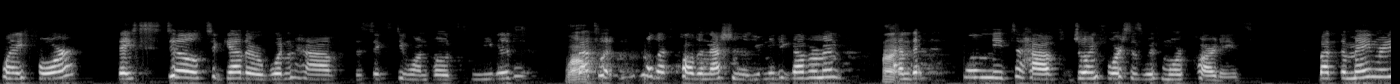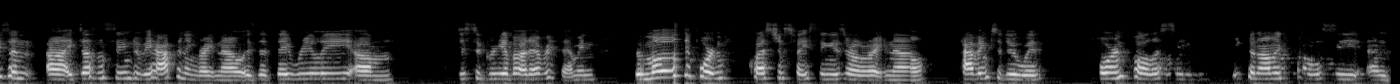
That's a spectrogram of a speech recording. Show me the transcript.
24, they still together wouldn't have the 61 votes needed. Wow. That's what Israel that's called a national unity government right. and they still need to have join forces with more parties. But the main reason uh, it doesn't seem to be happening right now is that they really um, disagree about everything. I mean, the most important questions facing Israel right now, having to do with foreign policy, economic policy, and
